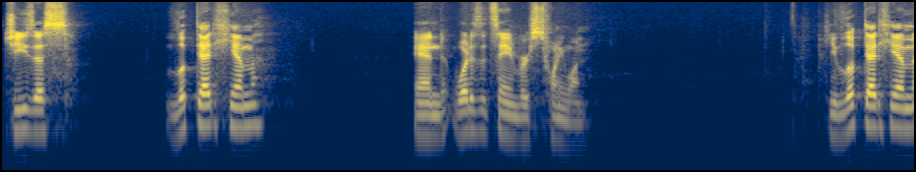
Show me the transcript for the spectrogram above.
Jesus looked at him, and what does it say in verse 21? He looked at him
